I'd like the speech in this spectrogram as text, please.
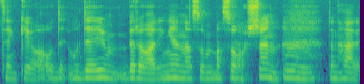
tänker jag. Och det, och det är ju beröringen, alltså massagen. Mm. Den här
